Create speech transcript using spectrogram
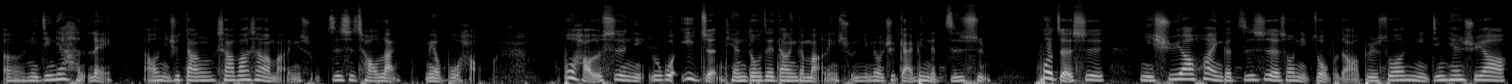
呃，你今天很累，然后你去当沙发上的马铃薯，姿势超烂，没有不好。不好的是，你如果一整天都在当一个马铃薯，你没有去改变你的姿势，或者是你需要换一个姿势的时候，你做不到。比如说，你今天需要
